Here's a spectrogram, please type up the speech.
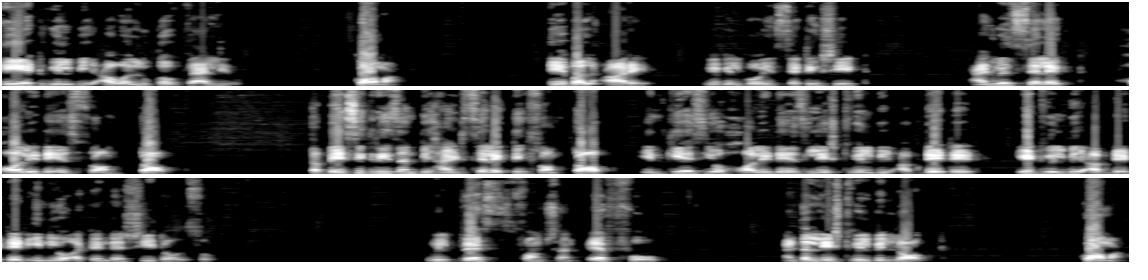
date will be our lookup value, comma, table array. We will go in setting sheet and we'll select holidays from top. The basic reason behind selecting from top in case your holidays list will be updated, it will be updated in your attendance sheet also. We'll press function F4 and the list will be logged. Comma.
